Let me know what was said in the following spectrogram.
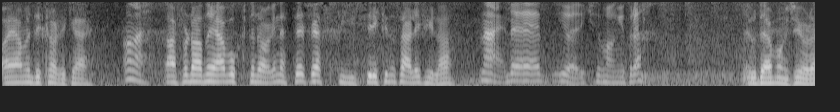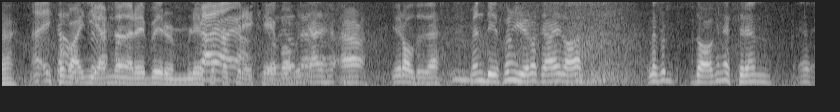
Å ja, men det klarer ikke jeg. Å nei. Nei, for da når jeg våkner dagen etter For jeg spiser ikke noe særlig i fylla. Nei, det gjør ikke så mange, tror jeg. Jo, det er mange som gjør det. Nei, På veien hjem, den der berømmelige Ja, ja, ja. det- Jeg, jeg gjør aldri det. Men det som gjør at jeg da Altså dagen etter en, en,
